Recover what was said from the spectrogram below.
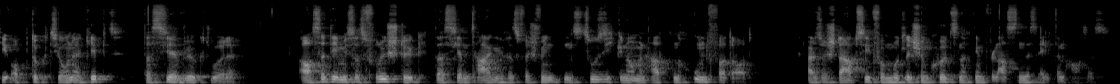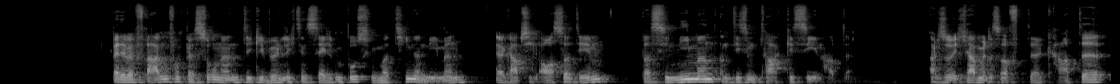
Die Obduktion ergibt, dass sie erwürgt wurde. Außerdem ist das Frühstück, das sie am Tag ihres Verschwindens zu sich genommen hat, noch unverdaut. Also starb sie vermutlich schon kurz nach dem Verlassen des Elternhauses. Bei der Befragung von Personen, die gewöhnlich denselben Bus wie Martina nehmen, ergab sich außerdem, dass sie niemand an diesem Tag gesehen hatte. Also ich habe mir das auf der Karte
